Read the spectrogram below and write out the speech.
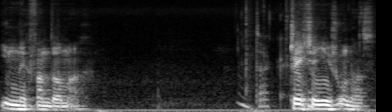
innych fandomach. Tak. Częściej niż u nas.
